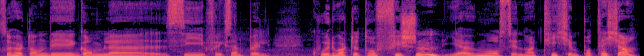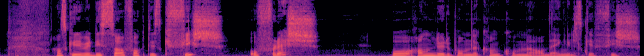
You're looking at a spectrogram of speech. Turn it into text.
Så hørte han de gamle si f.eks.: Hvor vart det av fisjen? Jau, måsin har tikkjem på tekkja. Han skriver de sa faktisk fish og flesh, og han lurer på om det kan komme av det engelske fish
